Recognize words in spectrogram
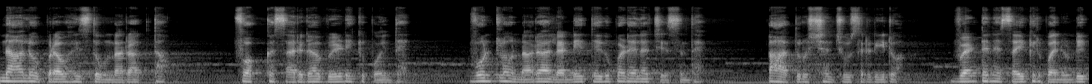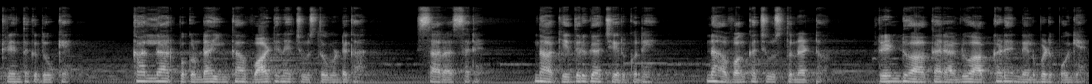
నాలో ప్రవహిస్తూ ఉన్న రక్తం ఒక్కసారిగా వేడెక్కిపోయింది. ఒంట్లో నరాలన్నీ తెగిపడేలా చేసింది. ఆ దృశ్యం చూసిన నేను వెంటనే సైకిల్ పై నుండి క్రిందకు దూకే. కళ్ళార్పకుండా ఇంకా వాటినే చూస్తూ ఉండగా సరాసరి నాకెదురుగా చేరుకుని నా వంక చూస్తున్నట్టు రెండు ఆకారాలు అక్కడే నిలబడిపోయాయి.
